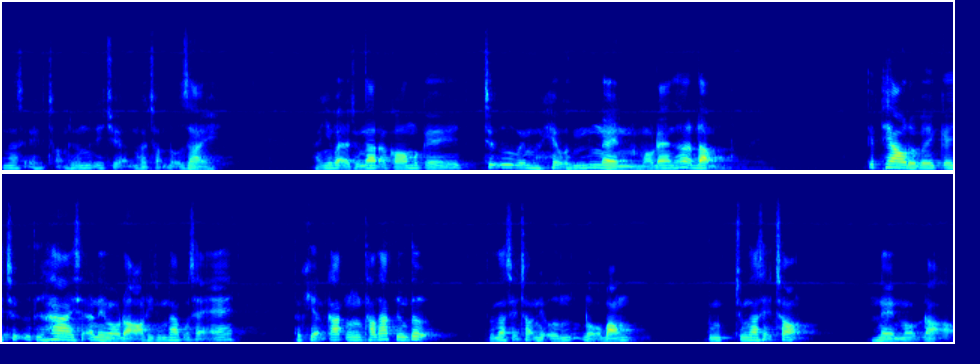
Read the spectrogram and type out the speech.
chúng ta sẽ chọn hướng di chuyển và chọn độ dày. Đấy, như vậy là chúng ta đã có một cái chữ với hiệu ứng nền màu đen rất là đậm. Tiếp theo đối với cái chữ thứ hai sẽ là nền màu đỏ thì chúng ta cũng sẽ thực hiện các thao tác tương tự. Chúng ta sẽ chọn hiệu ứng đổ bóng. Chúng ta sẽ chọn nền màu đỏ.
